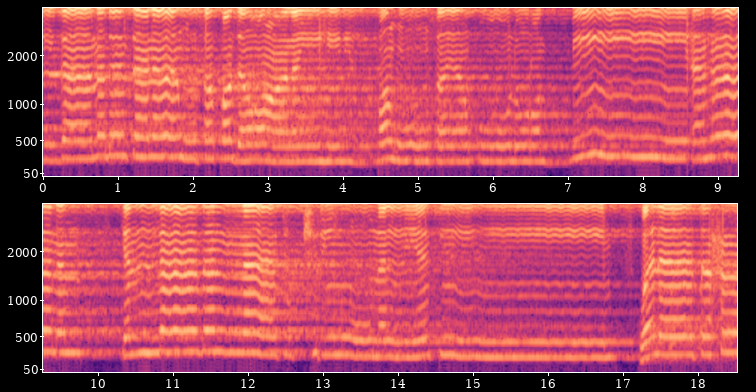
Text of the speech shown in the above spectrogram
إذا ما ابتلاه فقدر عليه رزقه فيقول ربي أهانن كلا بل لا تكرمون اليتيم ولا تحاضون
